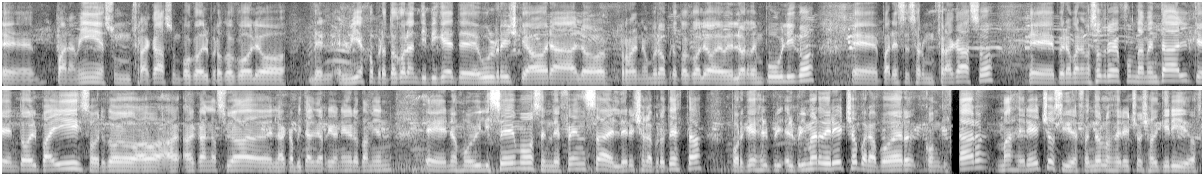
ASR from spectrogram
Eh, para mí es un fracaso un poco del protocolo, del el viejo protocolo antipiquete de Ulrich que ahora lo renombró protocolo del orden público. Eh, parece ser un fracaso, pero para nosotros es fundamental que en todo el país, sobre todo acá en la ciudad, en la capital de Río Negro también, nos movilicemos en defensa del derecho a la protesta, porque es el, el primer derecho para poder conquistar más derechos y defender los derechos ya adquiridos.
